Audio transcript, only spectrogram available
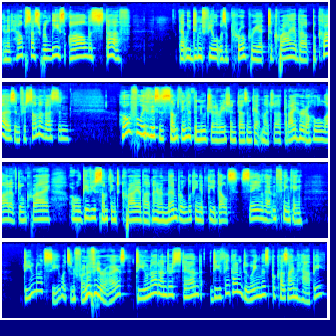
and it helps us release all the stuff that we didn't feel it was appropriate to cry about because and for some of us and hopefully this is something that the new generation doesn't get much of but i heard a whole lot of don't cry or we'll give you something to cry about. And i remember looking at the adults saying that and thinking do you not see what's in front of your eyes? Do you not understand? Do you think i'm doing this because i'm happy?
